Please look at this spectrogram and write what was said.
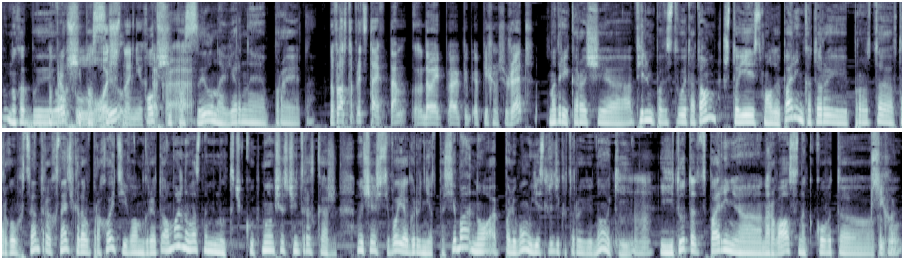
ну, как бы Ну, общий посыл, на них общий такая. посыл, наверное, про это. Ну просто представь, там, давай опишем сюжет. Смотри, короче, фильм повествует о том, что есть молодой парень, который просто в торговых центрах, знаете, когда вы проходите и вам говорят, а можно вас на минуточку? Мы вам сейчас что-нибудь расскажем. Ну, чаще всего я говорю, нет, спасибо, но а, по-любому есть люди, которые, ну, окей. Мгм. И тут этот парень а, нарвался на какого-то... Психа? такого-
